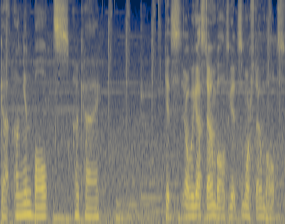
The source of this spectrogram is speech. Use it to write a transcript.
We've got onion bolts. Okay. Get oh, we got stone bolts. Get some more stone bolts.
